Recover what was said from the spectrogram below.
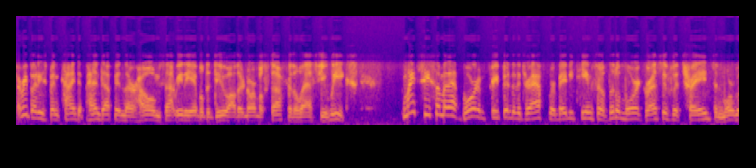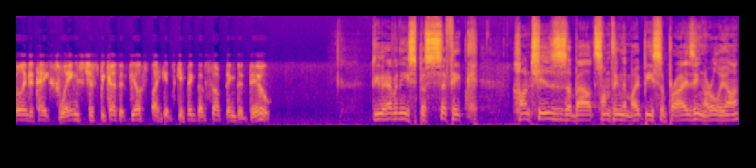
everybody's been kind of penned up in their homes, not really able to do all their normal stuff for the last few weeks. You might see some of that boredom creep into the draft where maybe teams are a little more aggressive with trades and more willing to take swings just because it feels like it's giving them something to do. Do you have any specific hunches about something that might be surprising early on?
